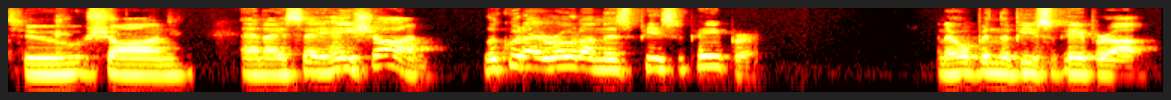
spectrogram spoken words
to Sean and I say, Hey, Sean, look what I wrote on this piece of paper. And I open the piece of paper up.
